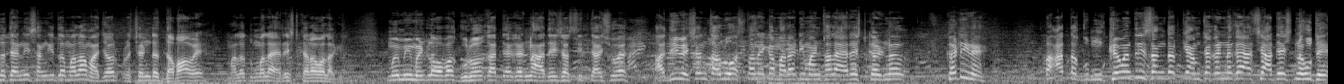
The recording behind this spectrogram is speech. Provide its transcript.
तर त्यांनी सांगितलं मला माझ्यावर प्रचंड दबाव आहे मला तुम्हाला अरेस्ट करावा लागेल. मग मी म्हटलं बाबा गृह खात्याकडनं आदेश असतील त्याशिवाय अधिवेशन चालू असताना एका मराठी माणसाला अरेस्ट करणं कठीण आहे. पण आता मुख्यमंत्री सांगतात की आमच्याकडनं काय असे आदेश नव्हते.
